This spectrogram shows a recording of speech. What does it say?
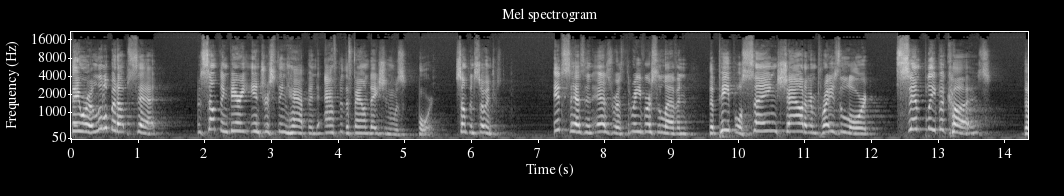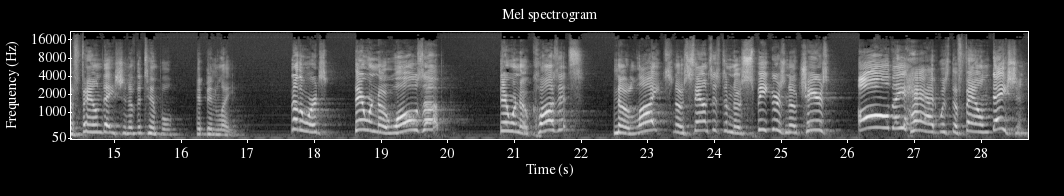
They were a little bit upset but something very interesting happened after the foundation was poured. Something so interesting. It says in Ezra 3, verse 11, the people sang, shouted, and praised the Lord simply because the foundation of the temple had been laid. In other words, there were no walls up, there were no closets, no lights, no sound system, no speakers, no chairs. All they had was the foundation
